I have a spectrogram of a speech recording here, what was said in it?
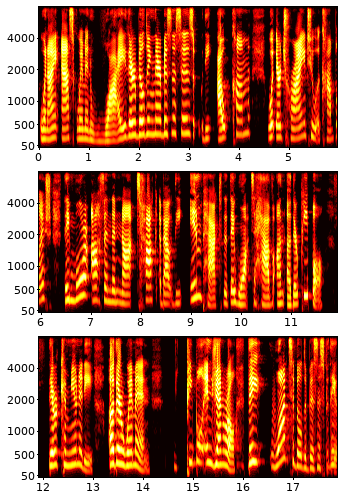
when I ask women why they're building their businesses, the outcome, what they're trying to accomplish, they more often than not talk about the impact that they want to have on other people, their community, other women, people in general. They want to build a business, but they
